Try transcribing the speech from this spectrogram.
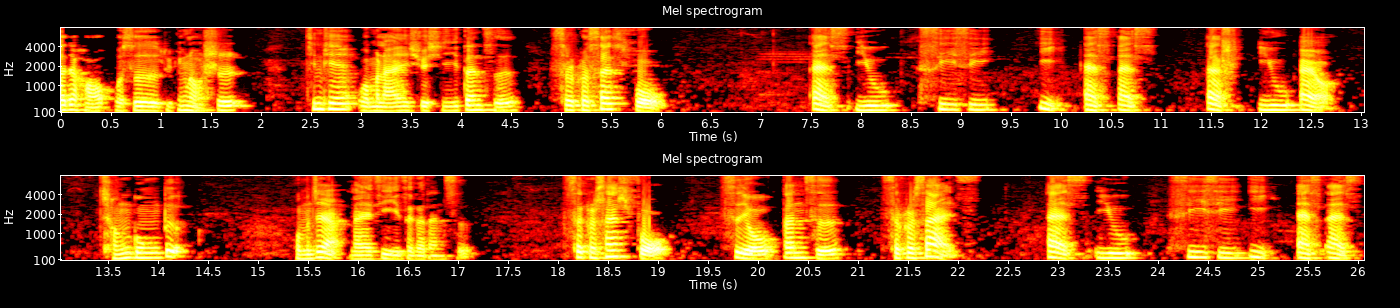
大家好，我是吕冰老师。今天我们来学习单词 successful，s u c c e s s f u l，成功的。我们这样来记忆这个单词：successful 是由单词 success，s u c c e s s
